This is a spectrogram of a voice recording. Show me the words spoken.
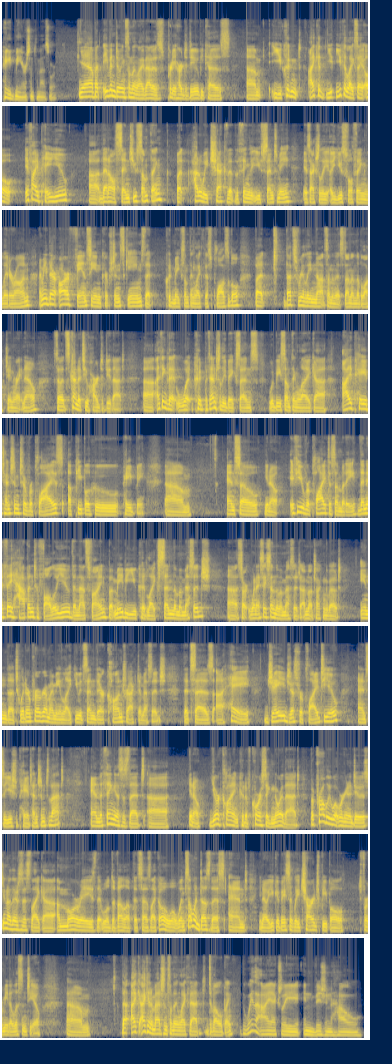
paid me or something of that sort. Yeah, but even doing something like that is pretty hard to do because um, you couldn't. I could. You, you could like say, oh, if I pay you, uh, then I'll send you something. But how do we check that the thing that you sent me is actually a useful thing later on? I mean, there are fancy encryption schemes that could make something like this plausible, but that's really not something that's done on the blockchain right now. So it's kind of too hard to do that. Uh, I think that what could potentially make sense would be something like uh, I pay attention to replies of people who paid me. Um, and so, you know, if you reply to somebody, then if they happen to follow you, then that's fine. But maybe you could like send them a message. Uh, sorry, when I say send them a message, I'm not talking about in the Twitter program. I mean, like you would send their contract a message that says, uh, "Hey, Jay just replied to you, and so you should pay attention to that." And the thing is, is that uh, you know your client could, of course, ignore that, but probably what we're going to do is, you know, there's this like uh, a mores that will develop that says like, oh, well, when someone does this, and you know, you could basically charge people for me to listen to you. Um, that I, I can imagine something like that developing. The way that I actually envision how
